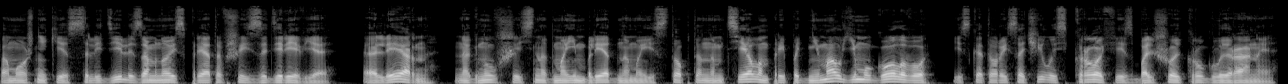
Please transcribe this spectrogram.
Помощники следили за мной, спрятавшись за деревья. А Лерн, нагнувшись над моим бледным и стоптанным телом, приподнимал ему голову, из которой сочилась кровь из большой круглой раны.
